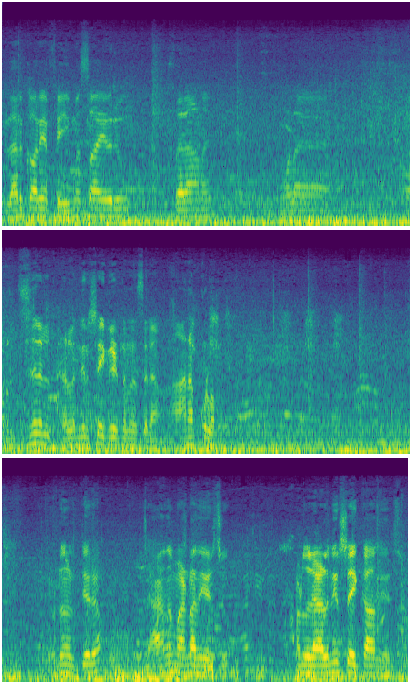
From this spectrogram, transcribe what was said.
എല്ലാവർക്കും അറിയാം ഫേമസ് ആയ ഒരു സ്ഥലമാണ്. നമ്മളെ ഒറിജിനൽ ഇളനീർ ഷേക്ക് കിട്ടുന്ന സ്ഥലം ആനക്കുളം. ഇവിടെ നിർത്തിയാലോ ചായ ഒന്നും വേണ്ടെന്ന് വിചാരിച്ചു. അവിടെ ഒരു ഇളനീർ ഷേക്കാന്ന് വിചാരിച്ചു.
